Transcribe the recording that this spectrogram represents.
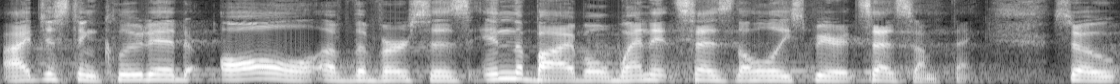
I just included all of the verses in the Bible when it says the Holy Spirit says something. So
